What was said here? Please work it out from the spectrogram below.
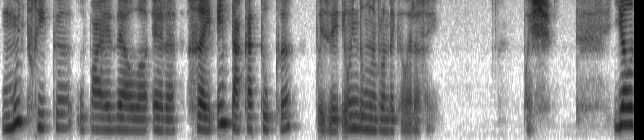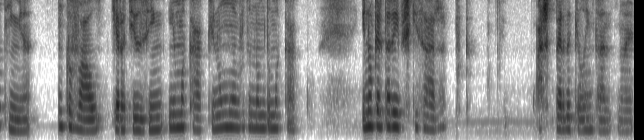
muito rica, o pai dela era rei em Takatuka, pois é, eu ainda me lembro onde é que ele era rei. Pois, e ela tinha um cavalo, que era o tiozinho, e um macaco. Eu não me lembro do nome do macaco. E não quero estar aí pesquisar, porque acho que perde aquele encanto, não é?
